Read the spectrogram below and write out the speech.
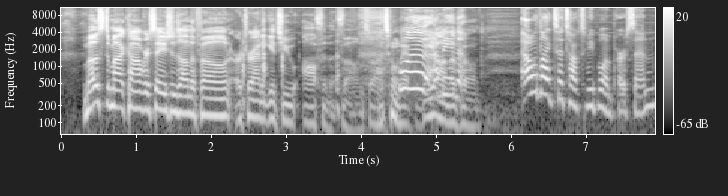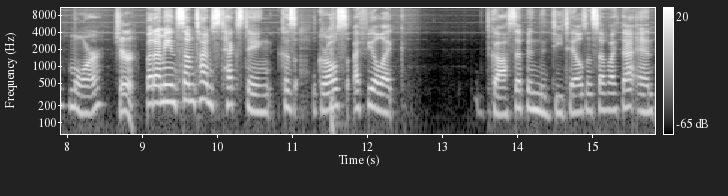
Most of my conversations on the phone are trying to get you off of the phone, so I don't Well, have to be I on mean- the phone. I would like to talk to people in person more, Sure. but I mean sometimes texting because girls, I feel like gossip and the details and stuff like that. And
